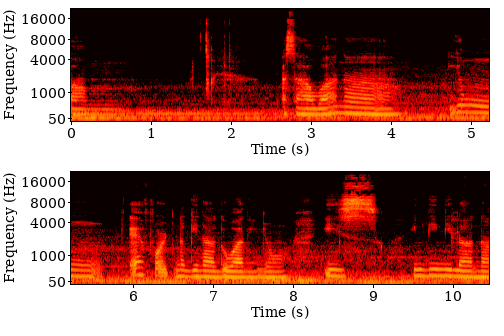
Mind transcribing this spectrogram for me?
um, asawa na yung effort na ginagawa ninyo is hindi nila na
